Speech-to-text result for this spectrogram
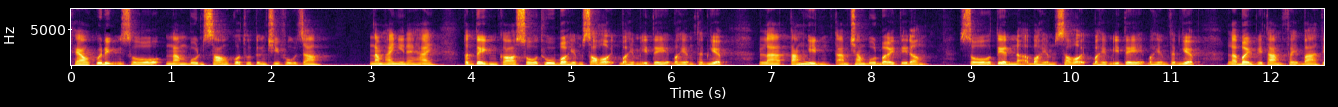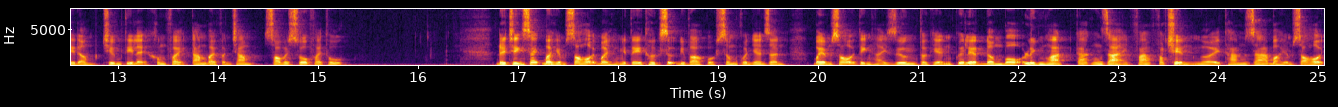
theo quyết định số 546 của Thủ tướng Chính phủ giao. Năm 2022, toàn tỉnh có số thu bảo hiểm xã hội, bảo hiểm y tế, bảo hiểm thất nghiệp là 8.847 tỷ đồng. Số tiền nợ bảo hiểm xã hội, bảo hiểm y tế, bảo hiểm thất nghiệp là 78,3 tỷ đồng, chiếm tỷ lệ 0,87% so với số phải thu. Để chính sách bảo hiểm xã hội, bảo hiểm y tế thực sự đi vào cuộc sống của nhân dân, Bảo hiểm xã hội tỉnh Hải Dương thực hiện quyết liệt đồng bộ linh hoạt các giải pháp phát triển người tham gia bảo hiểm xã hội,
